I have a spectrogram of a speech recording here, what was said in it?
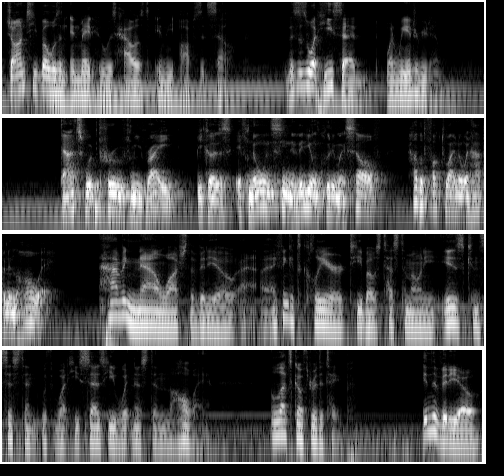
John Tebow was an inmate who was housed in the opposite cell. This is what he said when we interviewed him. That's what proved me right, because if no one's seen the video, including myself, how the fuck do I know what happened in the hallway? Having now watched the video, I think it's clear Tebow's testimony is consistent with what he says he witnessed in the hallway. Let's go through the tape. In the video,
